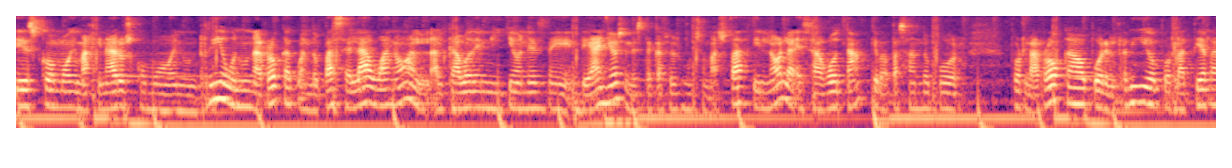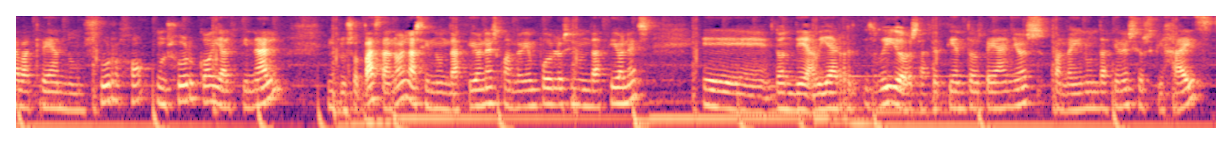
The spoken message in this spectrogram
Es como imaginaros como en un río o en una roca cuando pasa el agua, ¿no? Al, cabo de millones de, años, en este caso es mucho más fácil, ¿no? esa gota que va pasando por, por la roca o por el río, por la tierra, va creando un surco, un surco y al final, incluso pasa, ¿no? En las inundaciones, cuando hay en pueblos inundaciones, eh, donde había ríos hace cientos de años, cuando hay inundaciones, si os fijáis,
